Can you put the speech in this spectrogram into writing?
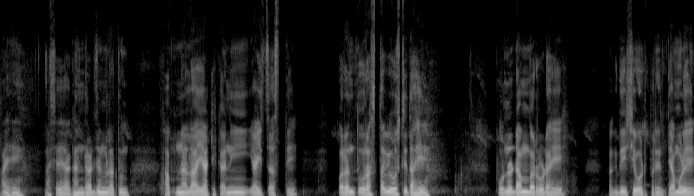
आहे. अशा या घनदाट जंगलातून आपणाला या ठिकाणी यायचं असते. परंतु रस्ता व्यवस्थित आहे. पूर्ण डांबर रोड आहे. अगदी शेवटपर्यंत. त्यामुळे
